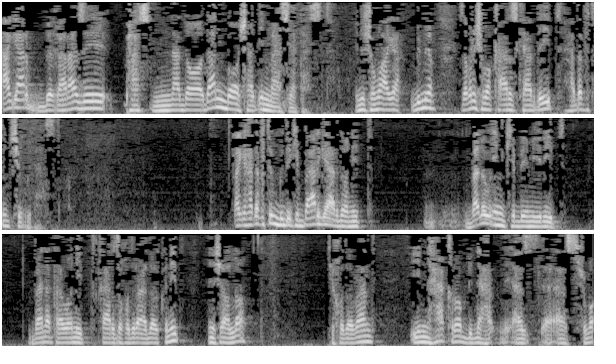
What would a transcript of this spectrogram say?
اگر به غرض پس ندادن باشد این معصیت است. یعنی شما اگر ببینم زمانی شما قرض کرده اید هدفتون چی بوده است؟ اگر هدفتون بوده که برگردانید ولو این که بمیرید و نتوانید قرض خود را ادا کنید انشاءالله که خداوند این حق را از, از شما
